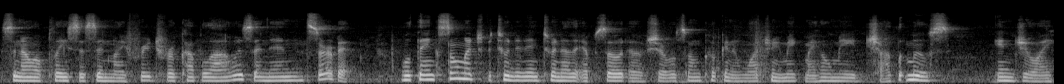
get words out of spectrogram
So now I'll place this in my fridge for a couple hours and then serve it. Well, thanks so much for tuning in to another episode of Cheryl's Home Cooking and watching me make my homemade chocolate mousse. Enjoy.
